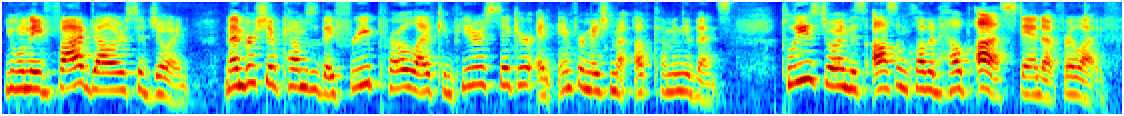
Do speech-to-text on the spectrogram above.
You will need $5 to join. Membership comes with a free pro life computer sticker and information about upcoming events. Please join this awesome club and help us stand up for life.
